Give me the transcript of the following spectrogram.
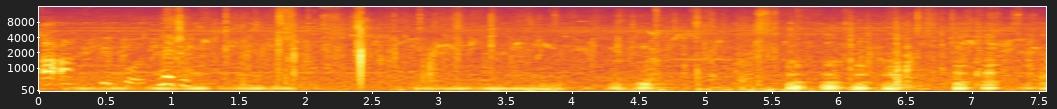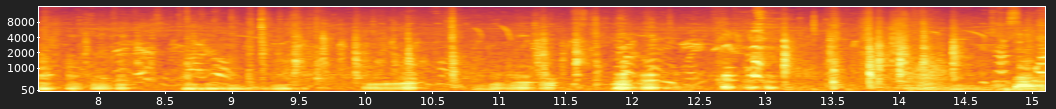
Uh, uh, people. Neto. Itakuwa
